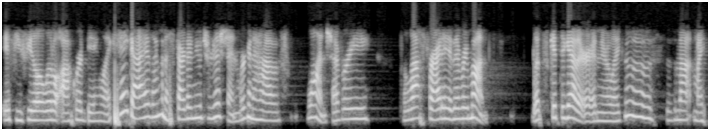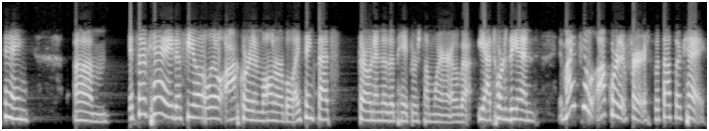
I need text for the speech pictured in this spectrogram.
if you feel a little awkward being like, hey guys, I'm going to start a new tradition. We're going to have lunch every, the last Friday of every month. Let's get together. And you're like, oh, this is not my thing. Um, it's okay to feel a little awkward and vulnerable. I think that's thrown into the paper somewhere about, yeah, towards the end. It might feel awkward at first, but that's okay.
